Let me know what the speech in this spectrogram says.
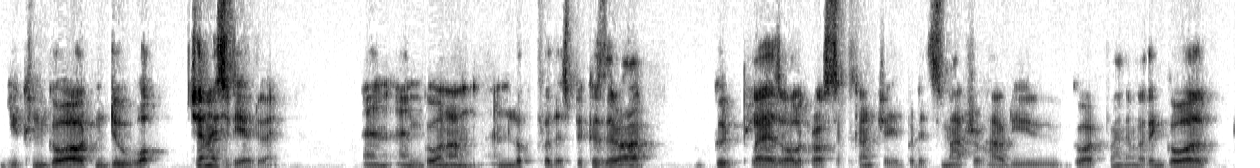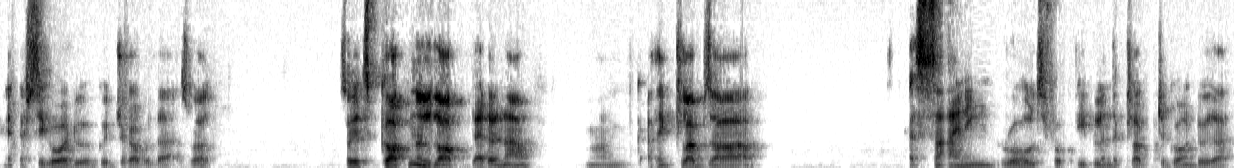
you can go out and do what Chennai City are doing, and and go on and look for this because there are good players all across the country, but it's a matter of how do you go out and find them. I think Goa, FC Goa do a good job of that as well. So it's gotten a lot better now. Um, I think clubs are assigning roles for people in the club to go and do that.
